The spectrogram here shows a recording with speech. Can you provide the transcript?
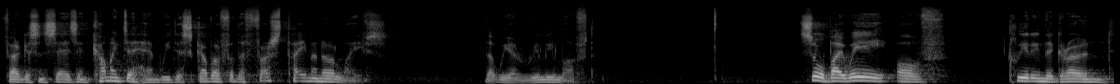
Ferguson says, In coming to him, we discover for the first time in our lives that we are really loved. So, by way of clearing the ground,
